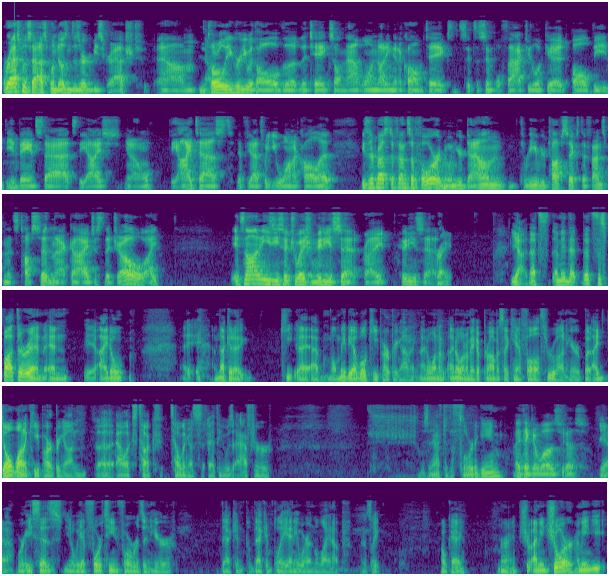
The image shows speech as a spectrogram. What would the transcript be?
Rasmus Asplund doesn't deserve to be scratched. Um, no. Totally agree with all the the takes on that one. Not even going to call them takes. It's it's a simple fact. You look at all the the mm-hmm. advanced stats, the ice, you know, the eye test, if that's what you want to call it he's their best defensive forward. And when you're down three of your top six defensemen, it's tough sitting that guy. Just the Joe, I, it's not an easy situation. Who do you sit, right? Who do you sit? Right. Yeah, that's. I mean that that's the spot they're in, and I don't. I, am not gonna keep. I, I, well, maybe I will keep harping on it. I don't want to. I don't want to make a promise I can't follow through on here, but I don't want to keep harping on uh, Alex Tuch telling us. I think it was after was it after the Florida game? I think it was, yes. Yeah, where he says, you know, we have 14 forwards in here that can that can play anywhere in the lineup. And it's like, okay, all right, sure. I mean, sure. I mean, you,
